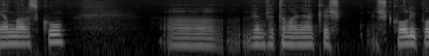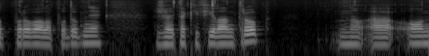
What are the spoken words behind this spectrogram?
Mianmarsku. Uh, viem, že tam aj nejaké školy podporoval a podobne, že aj taký filantrop. No a on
